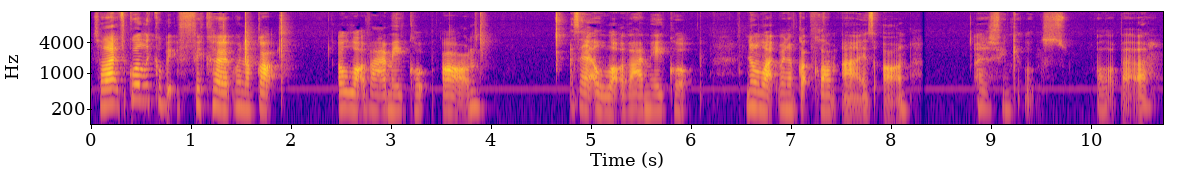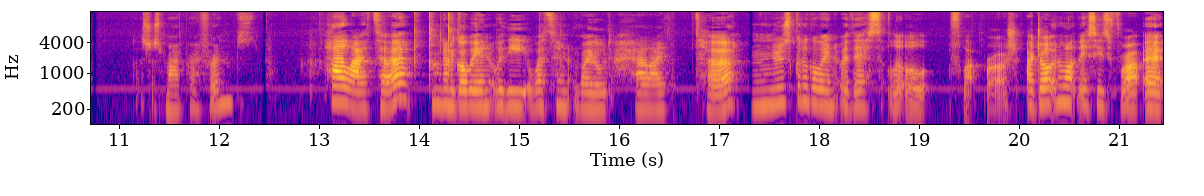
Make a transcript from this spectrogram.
So I like to go a little bit thicker when I've got a lot of eye makeup on. I say a lot of eye makeup. Know, like when I've got glam eyes on. I just think it looks a lot better. That's just my preference. Highlighter. I'm going to go in with the Wet n Wild highlighter. I'm just going to go in with this little flat brush. I don't know what this is for, uh,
